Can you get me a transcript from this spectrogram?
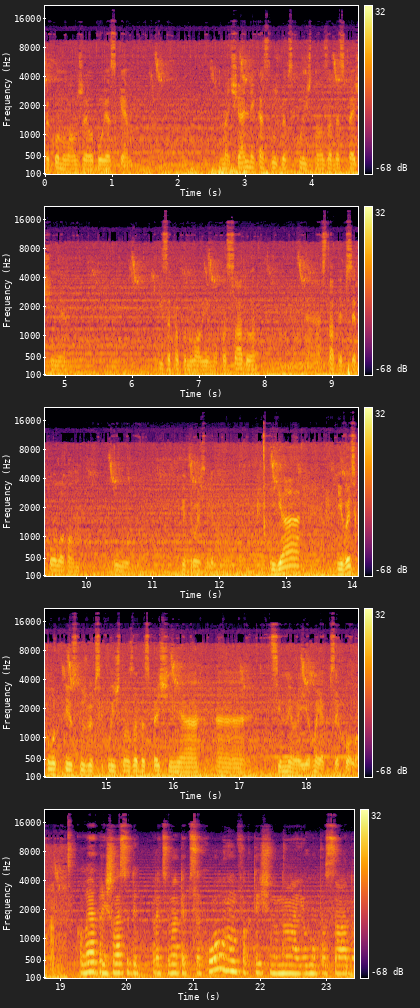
виконував вже обов'язки начальника служби психологічного забезпечення і запропонував йому посаду е, стати психологом у підрозділі. Я і весь колектив служби психологічного забезпечення е, цінили його як психолога. Коли я прийшла сюди працювати психологом, фактично на його посаду,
